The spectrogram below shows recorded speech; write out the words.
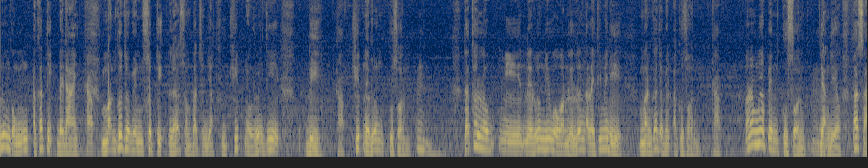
เรื่องของอคติใดครับๆมันก็จะเป็นสติและสัมปชัญญะคือคิดในเรื่องที่ดีครับคิดในเรื่องกุศลอืมแต่ถ้าเรามีในเรื่องนิวรณ์หรือเรื่องอะไรที่ไม่ดี มันก็จะเป็นอกุศลครับเพราะฉะนั้นเมื่อเป็นกุศลอืมอย่างเดียว ภาษา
